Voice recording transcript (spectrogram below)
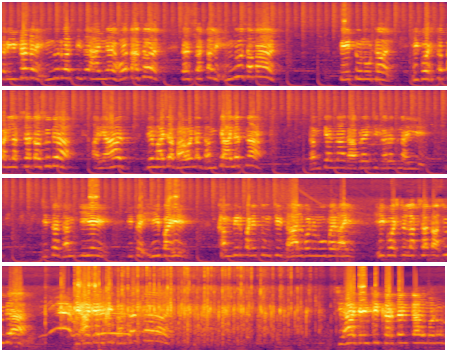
तर इथं जर हिंदूंवरती जर अन्याय होत असेल तर सकल हिंदू समाज पेटून उठल. ही गोष्ट पण लक्षात असू द्या. आणि आज जे माझ्या भावांना धमक्या आल्यात ना धमक्यांना घाबरायची गरज नाहीये. जिथं धमकी येईल तिथं ही बहीण खंबीरपणे तुमची ढाल बनून उभे राहील. ही गोष्ट लक्षात असू द्या. जिहाद्यांची गर्दन कर जिहाद्यांची गर्दन काळ म्हणून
